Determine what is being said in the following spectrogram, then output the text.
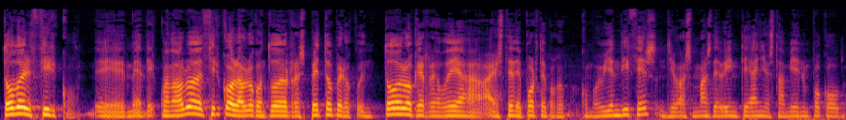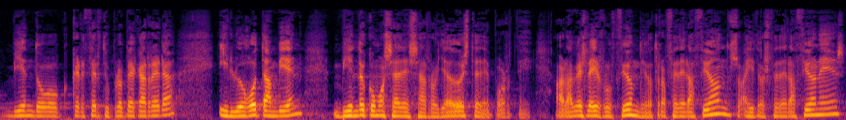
todo el circo. Eh, cuando hablo del circo lo hablo con todo el respeto, pero con todo lo que rodea a este deporte, porque como bien dices, llevas más de 20 años también un poco viendo crecer tu propia carrera y luego también viendo cómo se ha desarrollado este deporte. Ahora ves la irrupción de otra federación, hay dos federaciones,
